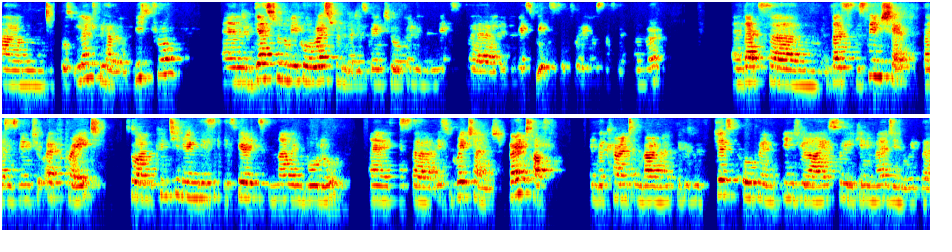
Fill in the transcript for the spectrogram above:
um, of course, lunch. We have a bistro and a gastronomical restaurant that is going to open in the next uh, in the next weeks, the 21st of September. And that's, um, that's the same chef that is going to operate. So I'm continuing this experience now in Bordeaux. And it's, uh, it's a great challenge, very tough in the current environment because we've just opened in July. So you can imagine with the,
